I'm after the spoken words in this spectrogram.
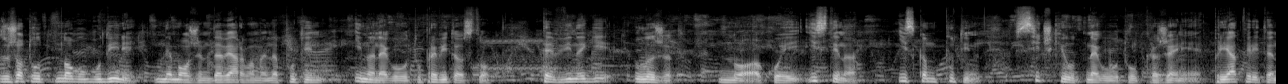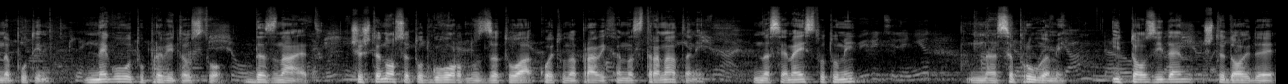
защото от много години не можем да вярваме на Путин и на неговото правителство. Те винаги лъжат. Но ако е истина, искам Путин, всички от неговото обкръжение, приятелите на Путин, неговото правителство да знаят, че ще носят отговорност за това, което направиха на страната ни, на семейството ми, на съпруга ми. И този ден ще дойде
